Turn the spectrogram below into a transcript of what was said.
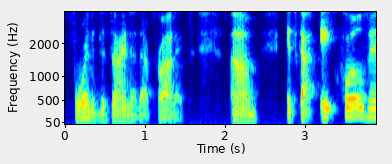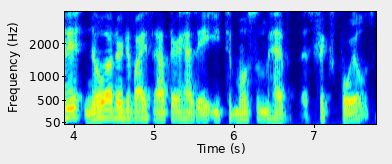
for the design of that product. Um, it's got eight coils in it. No other device out there has eight. Most of them have uh, six coils.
